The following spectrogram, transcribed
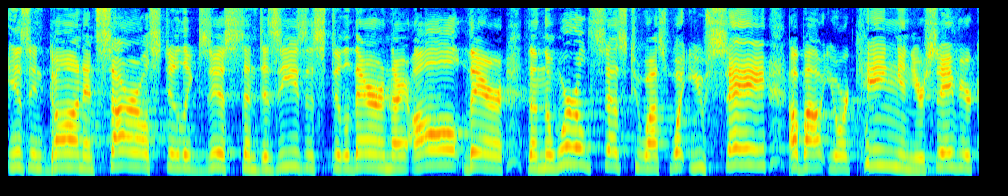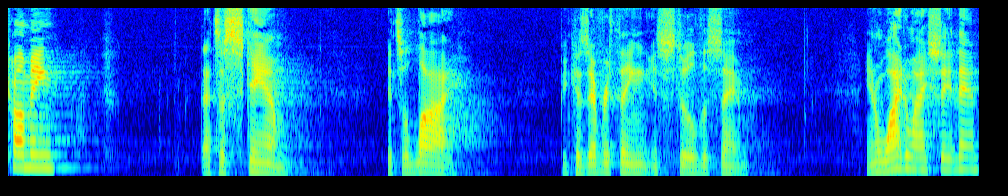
isn't gone and sorrow still exists and disease is still there and they're all there, then the world says to us, What you say about your king and your savior coming, that's a scam. It's a lie because everything is still the same. You know, why do I say that?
